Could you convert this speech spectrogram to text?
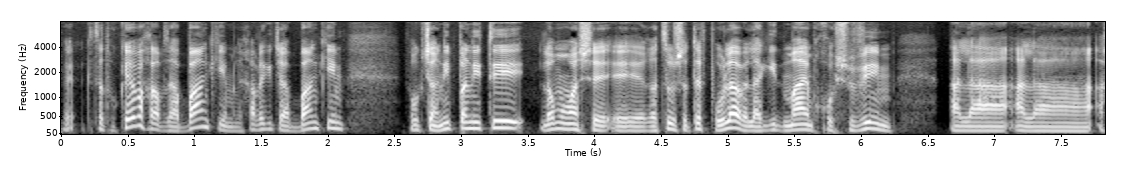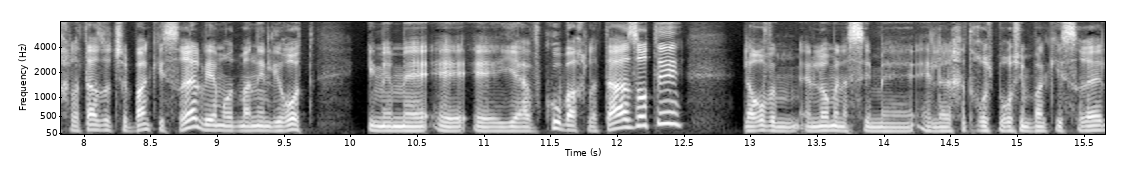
וקצת עוקב אחריו, זה הבנקים, אני חייב להגיד שהבנקים לפחות כשאני פניתי לא ממש אה, רצו לשתף פעולה ולהגיד מה הם חושבים על, ה, על ההחלטה הזאת של בנק ישראל ויהיה מאוד מעניין לראות אם הם אה, אה, ייאבקו בהחלטה הזאתי. לרוב הם, הם לא מנסים ללכת ראש בראש עם בנק ישראל.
